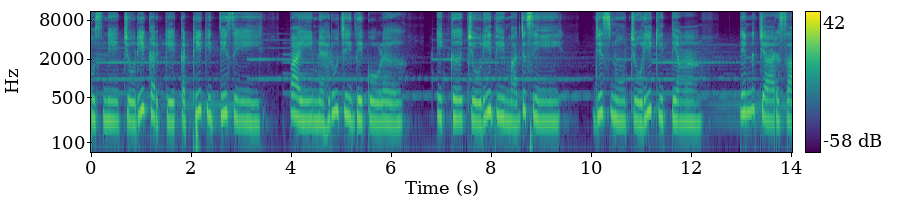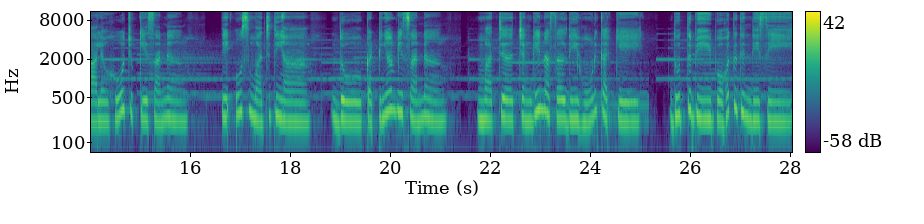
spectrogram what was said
ਉਸਨੇ ਚੋਰੀ ਕਰਕੇ ਇਕੱਠੀ ਕੀਤੀ ਸੀ। ਭਾਈ ਮਹਿਰੂ ਜੀ ਦੇ ਕੋਲ ਇੱਕ ਚੋਰੀ ਦੀ ਮੱਝ ਸੀ, ਜਿਸ ਨੂੰ ਚੋਰੀ ਕੀਤਿਆਂ 3-4 ਸਾਲ ਹੋ ਚੁੱਕੇ ਸਨ ਤੇ ਉਸ ਮੱਝ ਦੀਆਂ ਦੋ ਕੱਟੀਆਂ ਵੀ ਸਨ। ਮੱਝ ਚੰਗੀ ਨਸਲ ਦੀ ਹੋਣ ਕਰਕੇ ਦੁੱਧ ਵੀ ਬਹੁਤ ਦਿੰਦੀ ਸੀ,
